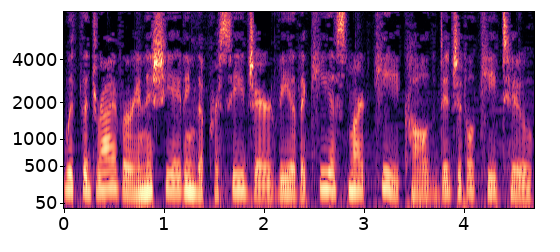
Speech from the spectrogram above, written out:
with the driver initiating the procedure via the Kia Smart Key called Digital Key 2.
